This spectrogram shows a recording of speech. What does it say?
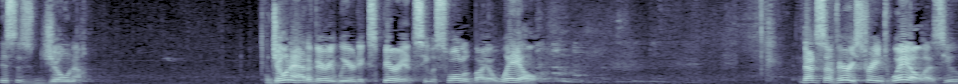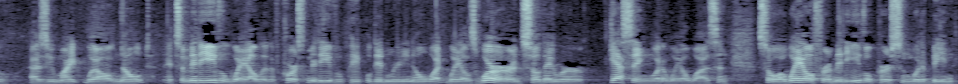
This is Jonah. Jonah had a very weird experience. He was swallowed by a whale. That's a very strange whale, as you, as you might well note. It's a medieval whale, and of course, medieval people didn't really know what whales were, and so they were guessing what a whale was. And so, a whale for a medieval person would have been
